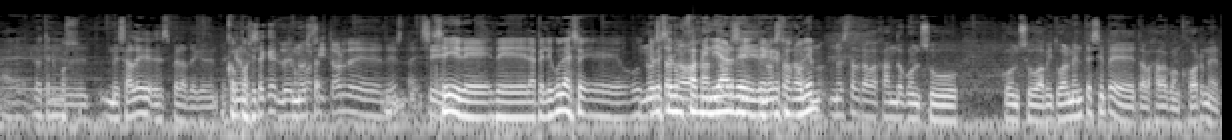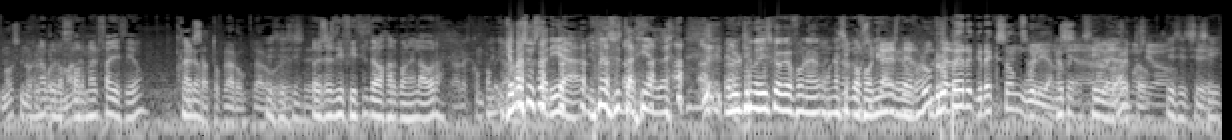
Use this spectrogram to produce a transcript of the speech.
Eh, lo tenemos Eh, me sale, espérate, que, es que no sé que no está- compositor de, de esta. sí. sí, de, de la película es, eh, No debe está ser un familiar de, sí, de no Gregson está Williams No, no está trabajando con su con su habitualmente siempre trabajaba con Horner, ¿no? Si no, No, recuerdo pero mal. Horner falleció. claro Exacto, claro, claro. Sí, sí, es, sí. eh, Entonces es difícil trabajar con él ahora. ahora es. Yo me asustaría, yo me asustaría. El último disco que fue una, una psicofonía. creo. Rupert- Rupert Gregson Exacto, Williams. Rupert, sí, mismo hemos Sí, sí, sí, sí.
